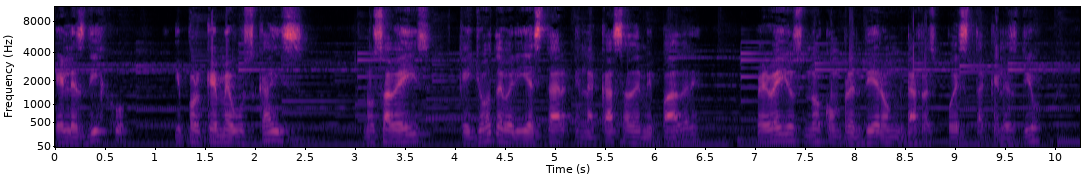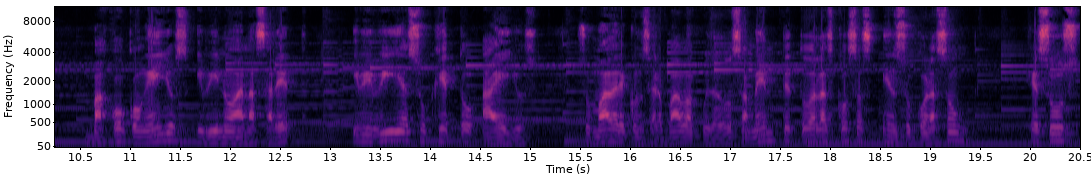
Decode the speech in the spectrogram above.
Él les dijo, ¿y por qué me buscáis? ¿No sabéis que yo debería estar en la casa de mi padre? Pero ellos no comprendieron la respuesta que les dio. Bajó con ellos y vino a Nazaret y vivía sujeto a ellos. Su madre conservaba cuidadosamente todas las cosas en su corazón. Jesús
